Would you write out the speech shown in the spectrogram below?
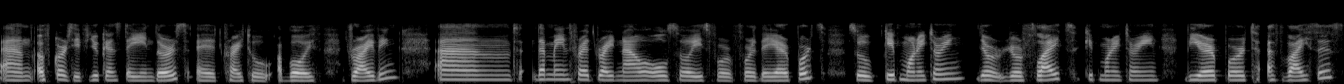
And of course, if you can stay indoors, uh, try to avoid driving. And the main threat right now also is for, for the airports. So keep monitoring your, your flights, keep monitoring the airport advices,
